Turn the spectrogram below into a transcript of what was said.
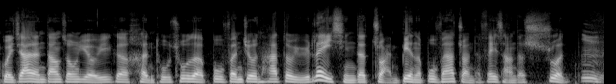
鬼家人当中有一个很突出的部分，就是他对于类型的转变的部分，他转的非常的顺。嗯，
